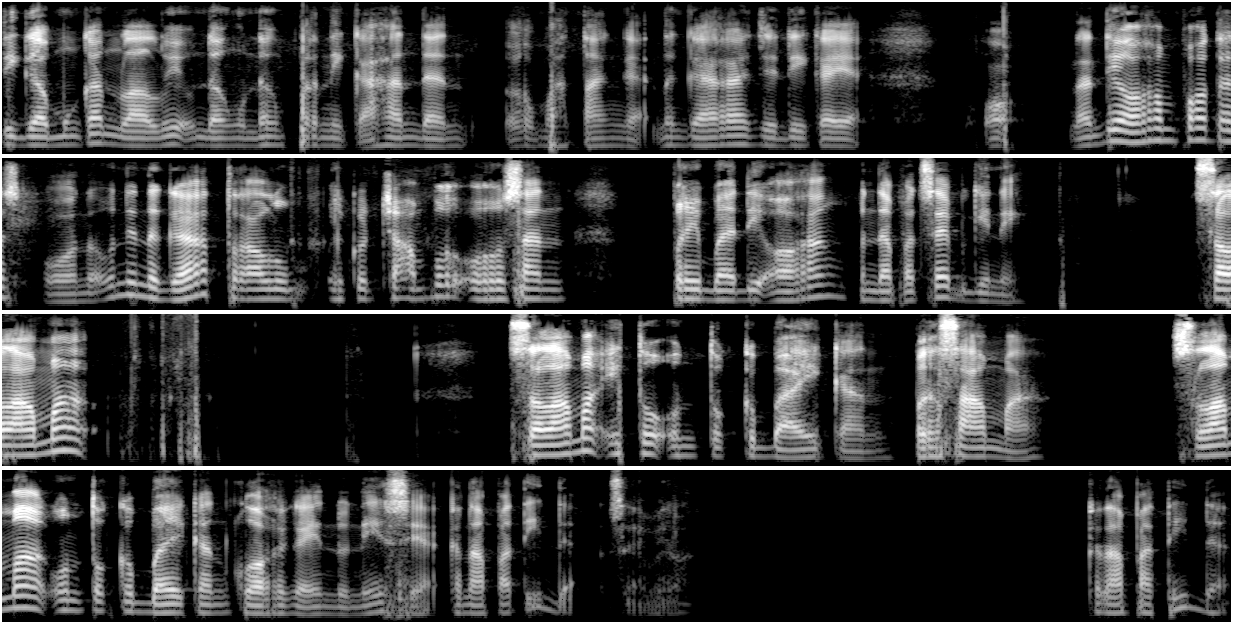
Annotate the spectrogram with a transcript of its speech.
digabungkan melalui undang-undang pernikahan dan rumah tangga. Negara jadi kayak oh nanti orang protes, oh ini negara terlalu ikut campur urusan pribadi orang. Pendapat saya begini. Selama selama itu untuk kebaikan bersama, selama untuk kebaikan keluarga Indonesia, kenapa tidak? Saya bilang. Kenapa tidak?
